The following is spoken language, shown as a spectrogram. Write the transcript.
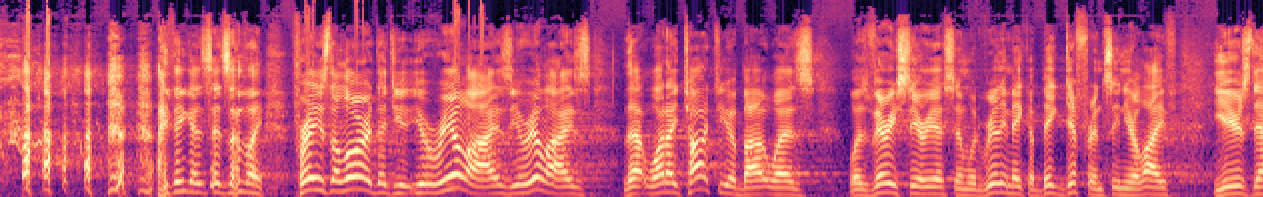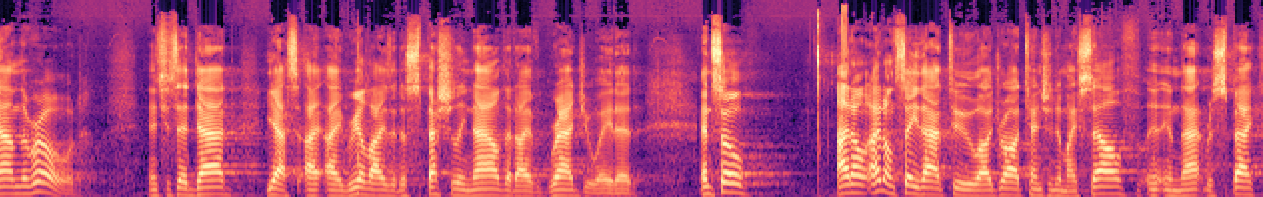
I think I said something like, Praise the Lord that you, you realize, you realize that what I talked to you about was, was very serious and would really make a big difference in your life years down the road. And she said, Dad, yes, I, I realize it, especially now that I've graduated. And so I don't, I don't say that to uh, draw attention to myself in, in that respect,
